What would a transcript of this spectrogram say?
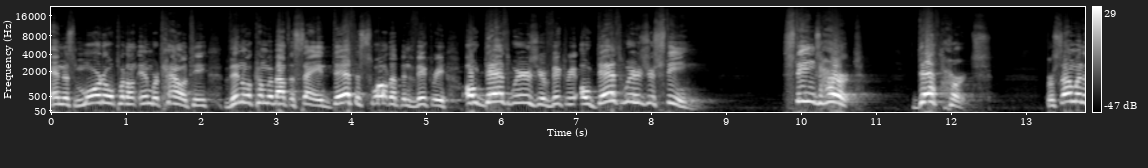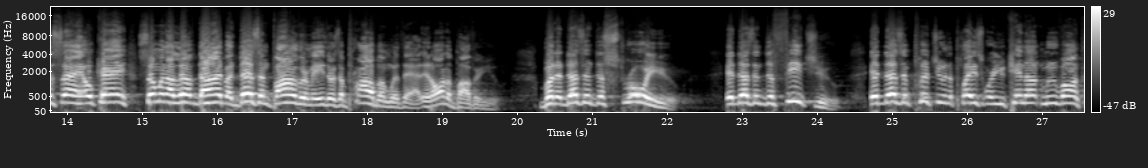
and this mortal will put on immortality, then will come about the saying, Death is swallowed up in victory. Oh, death, where's your victory? Oh, death, where's your sting? Stings hurt. Death hurts. For someone to say, okay, someone I love died, but doesn't bother me, there's a problem with that. It ought to bother you. But it doesn't destroy you. It doesn't defeat you. It doesn't put you in a place where you cannot move on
